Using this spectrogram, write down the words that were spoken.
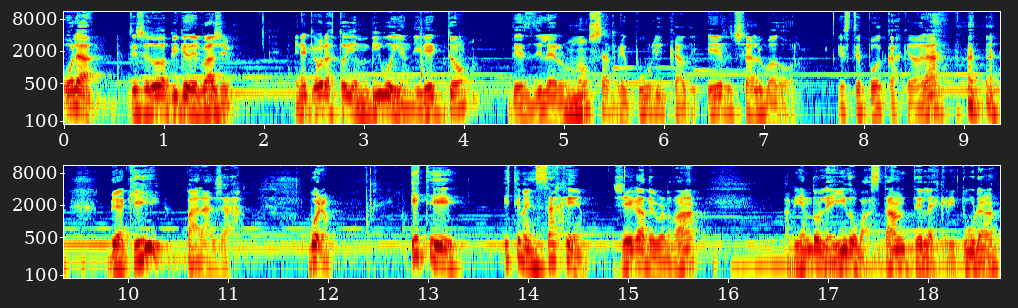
Hola, te saluda Pique del Valle. Mira que ahora estoy en vivo y en directo desde la hermosa República de El Salvador. Este podcast quedará de aquí para allá. Bueno, este, este mensaje llega de verdad habiendo leído bastante la escritura.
